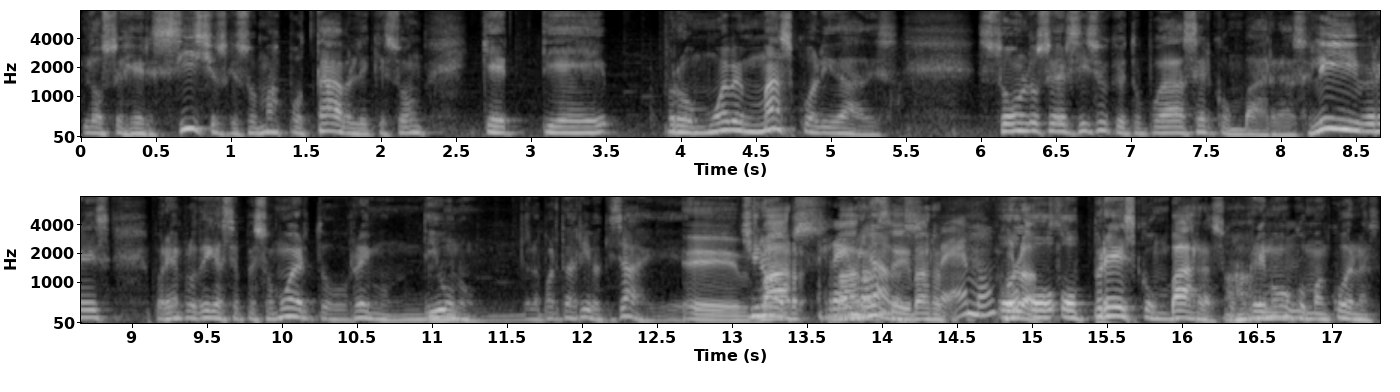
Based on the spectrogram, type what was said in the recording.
los ejercicios que son más potables, que son que te promueven más cualidades son los ejercicios que tú puedas hacer con barras libres. Por ejemplo, dígase peso muerto, Raymond, di uno, de la parte de arriba, quizás. Eh, bar, o, press con barras, o remo con mancuernas.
